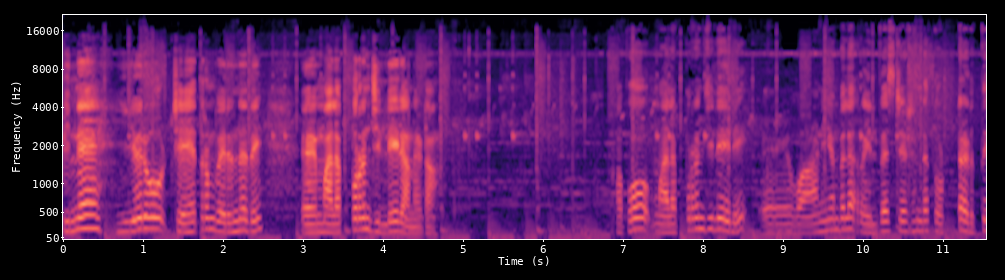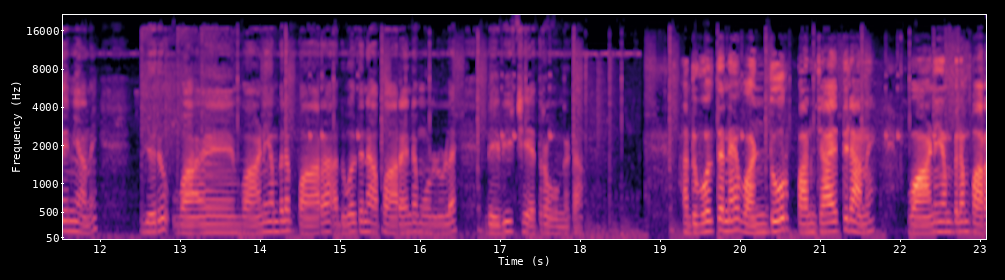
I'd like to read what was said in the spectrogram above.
പിന്നെ ഈ ഒരു ക്ഷേത്രം വരുന്നത് മലപ്പുറം ജില്ലയിലാണ് കേട്ടാ. അപ്പോൾ മലപ്പുറം ജില്ലയിൽ വാണിയമ്പല റെയിൽവേ സ്റ്റേഷന്റെ തൊട്ടടുത്ത് തന്നെയാണ് ഈ ഒരു വാ വാണിയമ്പലം പാറ അതുപോലെ തന്നെ ആ പാറേന്റെ മുകളിലുള്ള ദേവീ ക്ഷേത്രവും കേട്ടോ. അതുപോലെ തന്നെ വണ്ടൂർ പഞ്ചായത്തിലാണ് വാണിയമ്പലം പാറ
